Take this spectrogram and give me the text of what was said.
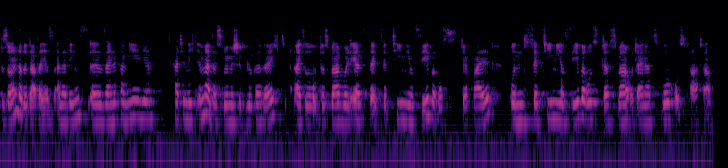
Besondere dabei ist allerdings, äh, seine Familie hatte nicht immer das römische Bürgerrecht. Also das war wohl erst seit Septimius Severus der Fall. Und Septimius Severus, das war Odeinats Urgroßvater.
